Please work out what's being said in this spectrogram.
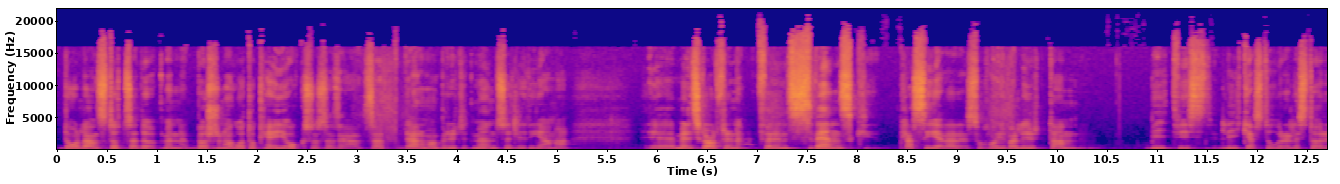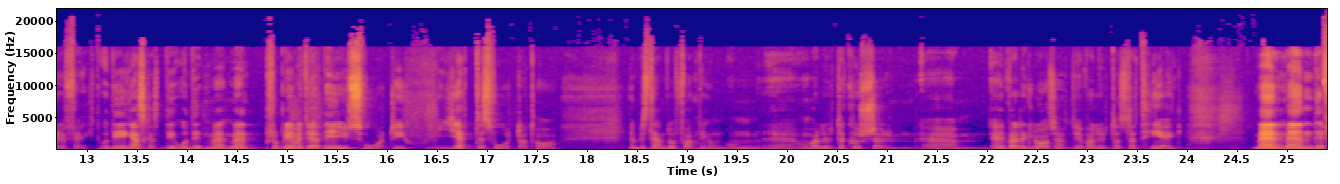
Dollarn studsade upp, men börsen har gått okej okay också. Så att säga. Så att där har man brutit mönstret lite grann. Eh, men det är klart, för en, för en svensk placerare så har ju valutan bitvis lika stor eller större effekt. Och det är ganska, det, och det, men, men, problemet är att det är ju svårt. Det är jättesvårt att ha en bestämd uppfattning om, om, eh, om valutakurser. Eh, jag är väldigt glad att jag är valutastrateg. Men, men det,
